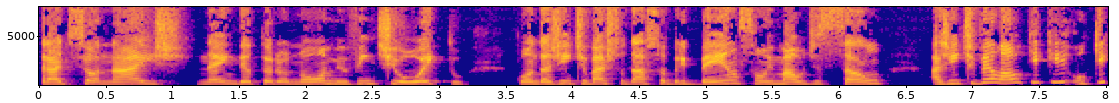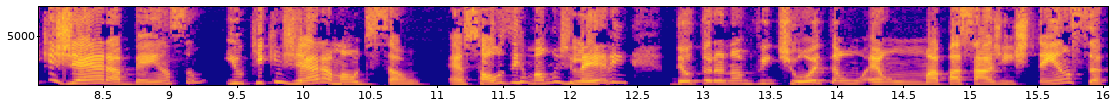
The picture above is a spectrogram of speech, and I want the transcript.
tradicionais, né, em Deuteronômio 28, quando a gente vai estudar sobre bênção e maldição, a gente vê lá o que, que o que, que gera a bênção e o que, que gera a maldição. É só os irmãos lerem Deuteronômio 28, é, um, é uma passagem extensa,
